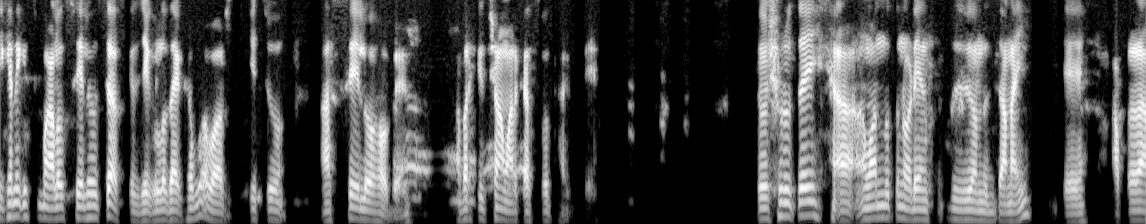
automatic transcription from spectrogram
এখানে কিছু মালও সেল হচ্ছে আজকে যেগুলো দেখাবো, আবার কিছু সেলও হবে। আবার কিছু আমার কাছেও থাকবে। তো শুরুতেই আমার নতুন অডিয়েন্সদের জানাই যে আপনারা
